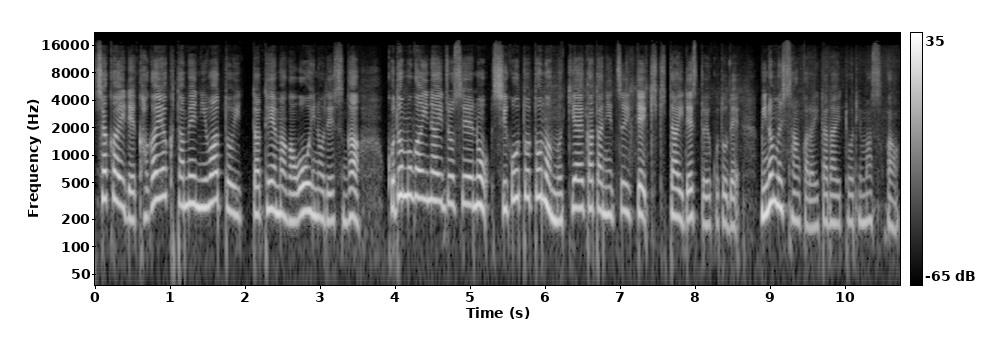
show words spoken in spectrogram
社会で輝くためにはといったテーマが多いのですが子供がいない女性の仕事との向き合い方について聞きたいですということでミノムシさんから頂いておりますが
